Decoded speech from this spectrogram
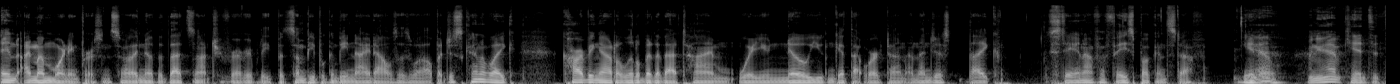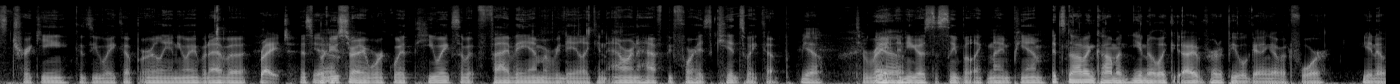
and I'm a morning person, so I know that that's not true for everybody. But some people can be night owls as well. But just kind of like carving out a little bit of that time where you know you can get that work done, and then just like staying off of Facebook and stuff. You know, When you have kids, it's tricky because you wake up early anyway. But I have a right? this yeah. producer I work with. He wakes up at 5 a.m. every day, like an hour and a half before his kids wake up Yeah, to write, Yeah. and he goes to sleep at like 9 p.m. it's not uncommon. You know, like I've heard of people getting up at four. You know,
